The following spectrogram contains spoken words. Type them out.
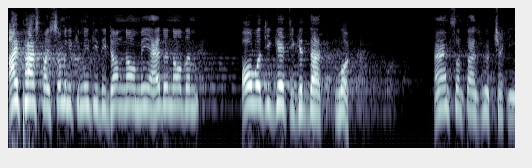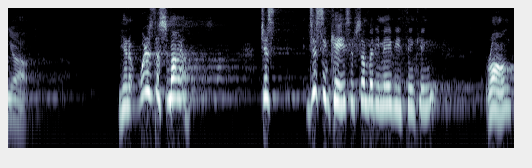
I pass by so many communities, they don't know me, I don't know them. All what you get, you get that look. And sometimes we're checking you out. You know, where's the smile? Just, just in case if somebody may be thinking wrong,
